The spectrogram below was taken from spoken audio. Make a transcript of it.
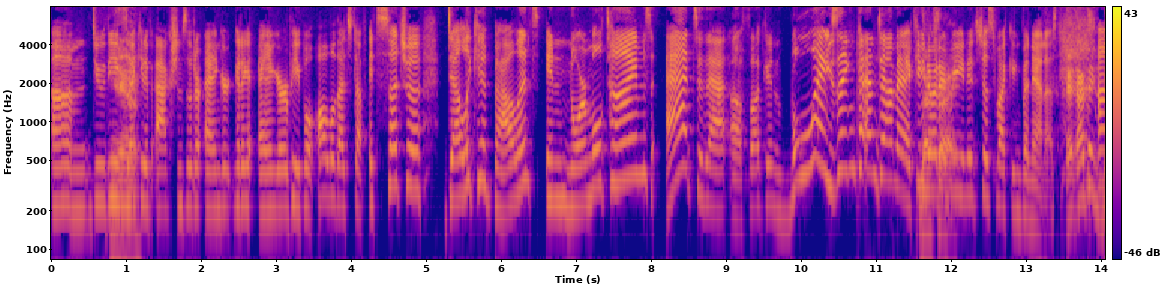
um, do the Yeah. executive actions that are anger to anger people? All of that stuff. It's such a delicate balance in normal times. Add to that a fucking blazing pandemic. You know That's what I mean? It's just fucking bananas. And I think being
